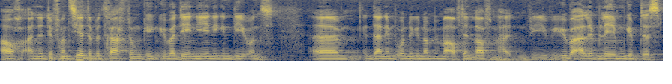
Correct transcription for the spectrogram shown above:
auch eine differenzierte Betrachtung gegenüber denjenigen, die uns dann im Grunde genommen immer auf den Laufen halten. Wie, wie überall im Leben gibt es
